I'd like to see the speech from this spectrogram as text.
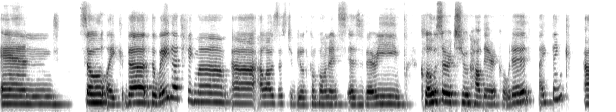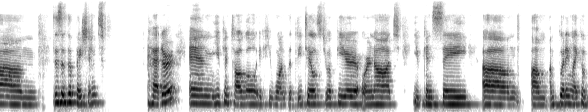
and so like the, the way that Figma uh, allows us to build components is very closer to how they're coded, I think. Um, this is the patient header and you can toggle if you want the details to appear or not. You can say, um, um, I'm putting like a,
